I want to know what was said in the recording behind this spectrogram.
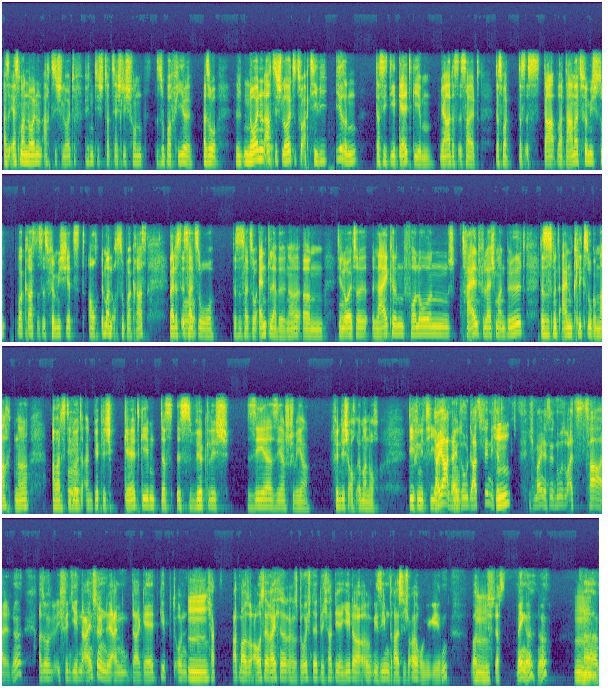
Also erstmal 89 Leute finde ich tatsächlich schon super viel. Also 89 Leute zu aktivieren, dass sie dir Geld geben. Ja, das ist halt, das war, das ist da, war damals für mich super krass. Das ist für mich jetzt auch immer noch super krass, weil das ist halt mhm. so, das ist halt so Endlevel, ne? Ähm, die oh. Leute liken, followen, teilen vielleicht mal ein Bild. Das ist mit einem Klick so gemacht, ne? Aber dass die oh. Leute einem wirklich Geld geben, das ist wirklich sehr, sehr schwer. Finde ich auch immer noch. Definitiv. Ja, ja, nein, so das finde ich jetzt. Mhm. Ich meine, es ist nur so als Zahl, ne? Also ich finde jeden Einzelnen, der einem da Geld gibt und mhm. ich habe gerade mal so ausgerechnet, also durchschnittlich hat dir jeder irgendwie 37 Euro gegeben. Was mhm. ist das? Menge, ne? Mhm. Äh,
